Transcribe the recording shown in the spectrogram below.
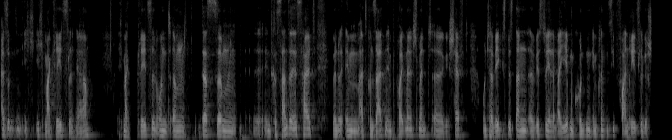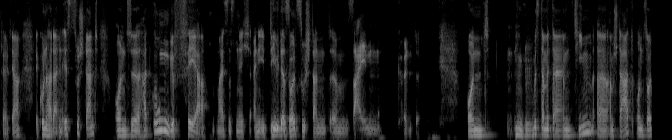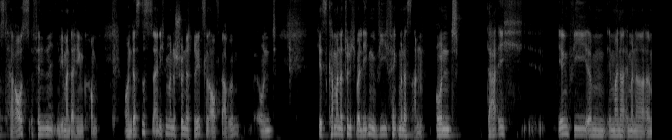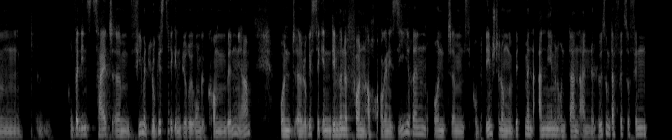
Also ich, ich mag Rätsel, ja. Ich mag Rätsel und ähm, das ähm, äh, Interessante ist halt, wenn du im, als Consultant im Projektmanagement-Geschäft äh, unterwegs bist, dann äh, wirst du ja bei jedem Kunden im Prinzip vor ein Rätsel gestellt. Ja? Der Kunde hat einen Ist-Zustand und äh, hat ungefähr, meistens nicht, eine Idee, wie der Soll-Zustand ähm, sein könnte. Und du bist dann mit deinem Team äh, am Start und sollst herausfinden, wie man da hinkommt. Und das ist eigentlich immer eine schöne Rätselaufgabe. Und Jetzt kann man natürlich überlegen, wie fängt man das an? Und da ich irgendwie ähm, in meiner, in meiner ähm, Grundverdienstzeit ähm, viel mit Logistik in Berührung gekommen bin, ja, und äh, Logistik in dem Sinne von auch organisieren und ähm, sich Problemstellungen widmen, annehmen und dann eine Lösung dafür zu finden,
